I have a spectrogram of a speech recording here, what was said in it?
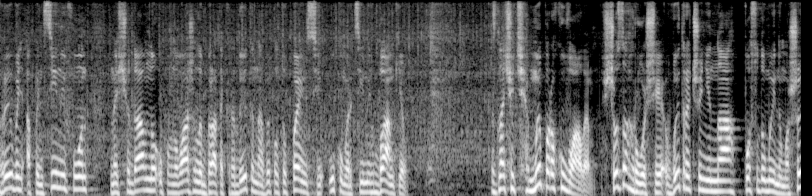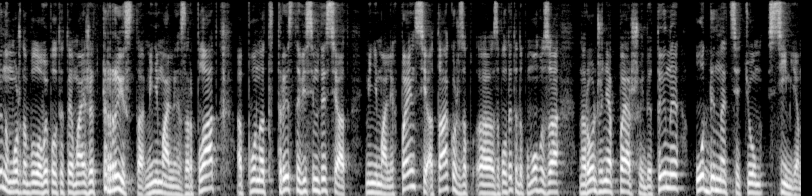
гривень. А пенсійний фонд нещодавно уповноважили брати кредити на виплату пенсій у комерційних банків. Значить, ми порахували, що за гроші, витрачені на посудомийну машину, можна було виплатити майже 300 мінімальних зарплат, понад 380 мінімальних пенсій, а також е, заплатити допомогу за народження першої дитини 11 сім'ям.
